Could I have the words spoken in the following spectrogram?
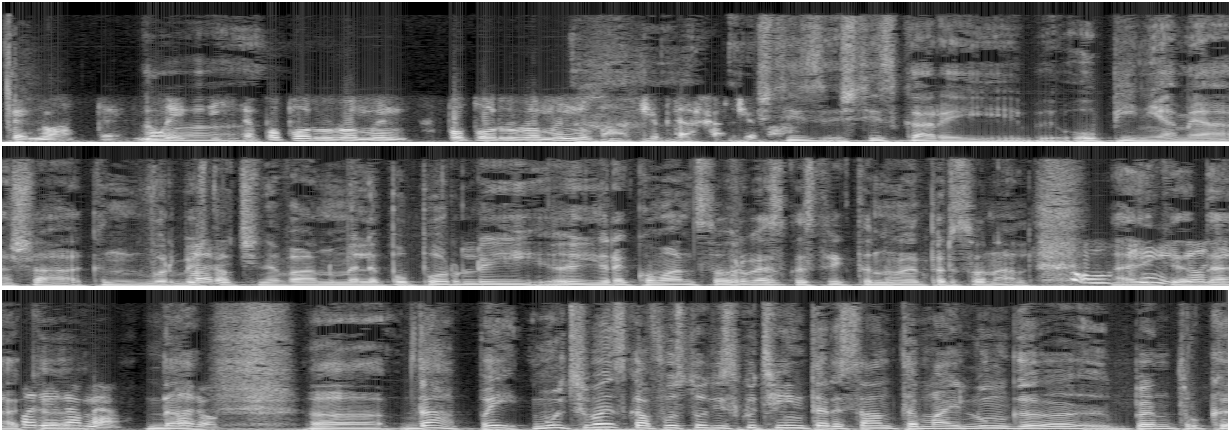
pe noapte. Nu A... există. Poporul român, poporul român nu va accepta așa ceva. Știți, știți care e opinia mea așa? Când vorbește cineva în numele poporului, îi recomand să vorbească strict în nume personal. Ok, adică eu dacă... părerea mea. Da. Uh, da, păi, mulțumesc că a fost o discuție interesantă, mai lungă, pentru că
